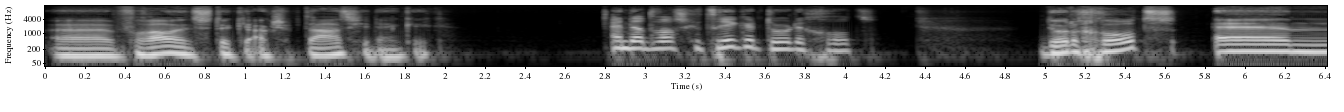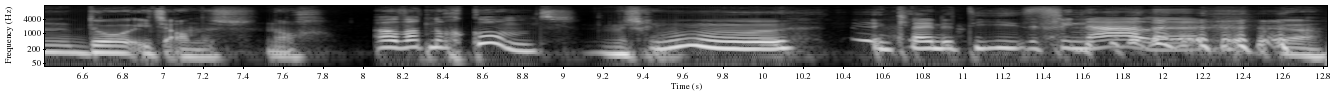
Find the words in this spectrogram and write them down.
Eh, vooral in het stukje acceptatie, denk ik. En dat was getriggerd door de grot. Door de grot en door iets anders nog. Oh, wat nog komt. Misschien. Oeh, een kleine De tease. finale. Ja.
